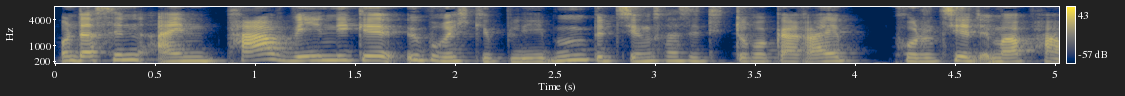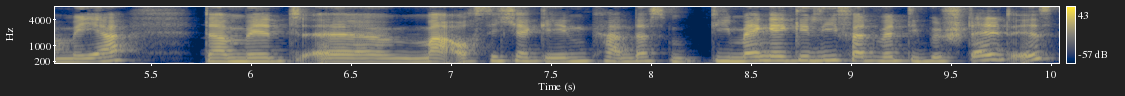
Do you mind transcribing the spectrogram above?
und da sind ein paar wenige übrig geblieben, beziehungsweise die Druckerei produziert immer ein paar mehr, damit äh, man auch sicher gehen kann, dass die Menge geliefert wird, die bestellt ist.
